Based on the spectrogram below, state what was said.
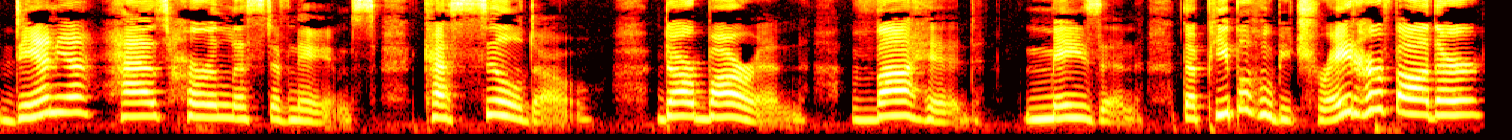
Danya has her list of names Casildo, Darbarin, Vahid, Mazen, the people who betrayed her father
